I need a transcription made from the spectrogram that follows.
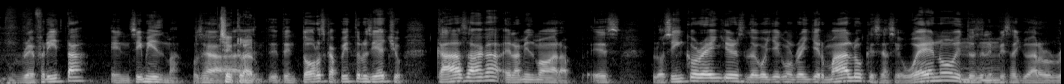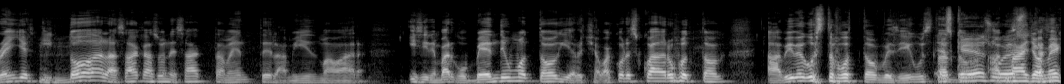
refrita en sí misma. O sea, Sí, claro. en todos los capítulos y hecho, cada saga es la misma vara. Es los cinco Rangers, luego llega un Ranger malo que se hace bueno, entonces le empieza a ayudar a los Rangers y todas las sagas son exactamente la misma vara. Y sin embargo, vende un montón y a los chavacos les cuadra un montón. A mí me gusta un montón, me sigue gustando. Es que eso mí es- yo me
